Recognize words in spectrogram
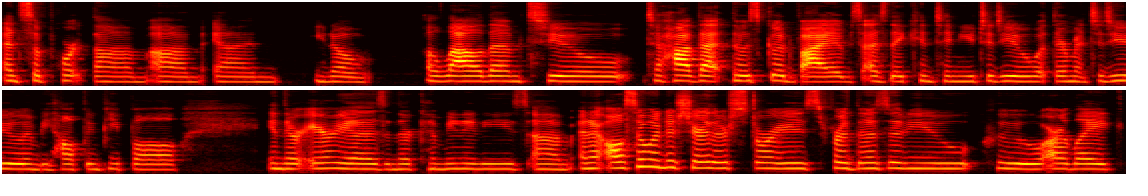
and support them um, and you know allow them to to have that those good vibes as they continue to do what they're meant to do and be helping people in their areas and their communities um, and i also want to share their stories for those of you who are like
